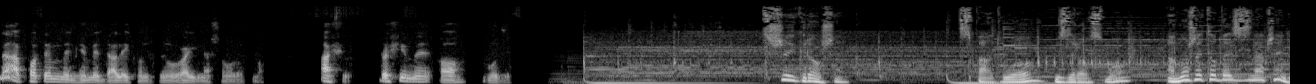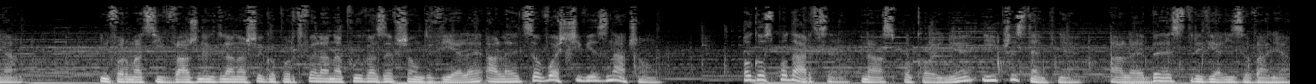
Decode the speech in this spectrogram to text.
no a potem będziemy dalej kontynuowali naszą rozmowę. Asiu, prosimy o muzykę. Trzy grosze. Spadło, wzrosło, a może to bez znaczenia. Informacji ważnych dla naszego portfela napływa zewsząd wiele, ale co właściwie znaczą? O gospodarce na spokojnie i przystępnie, ale bez trywializowania.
